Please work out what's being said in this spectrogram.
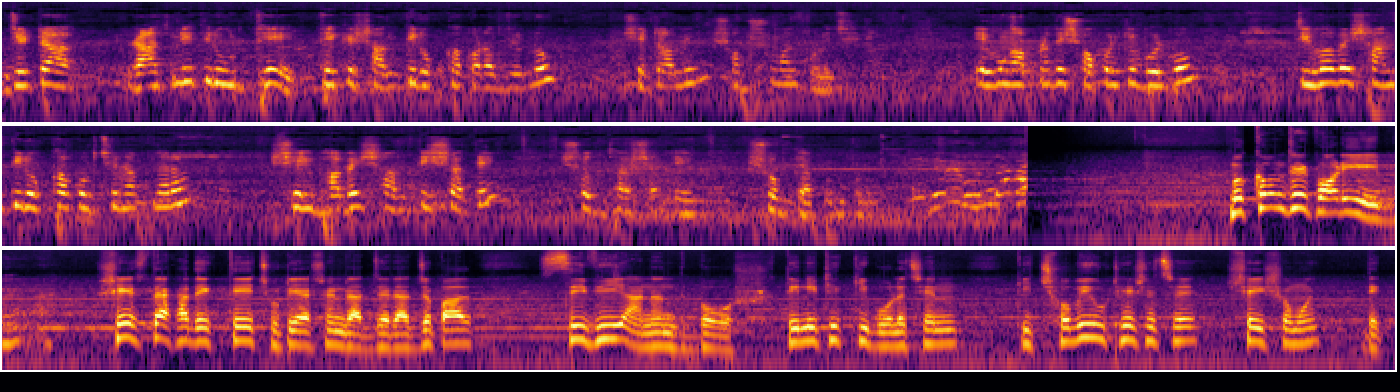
যেটা রাজনীতির ঊর্ধ্বে থেকে শান্তি রক্ষা করার জন্য সেটা আমি সবসময় করেছি। এবং আপনাদের সকলকে বলব, যেভাবে শান্তি রক্ষা করছেন আপনারা, সেইভাবে শান্তির সাথে, শ্রদ্ধার সাথে শোক জ্ঞাপন করুন। মুখ্যমন্ত্রীর পরই শেষ দেখা দেখতে ছুটে আসেন রাজ্যের রাজ্যপাল সিভি আনন্দ বোস। তিনি ঠিক কি বলেছেন, কি ছবি উঠে এসেছে, সেই সময় দেখব।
